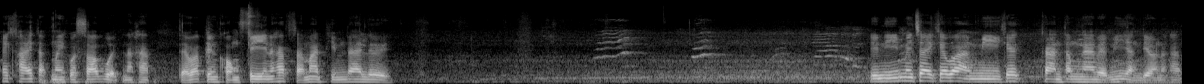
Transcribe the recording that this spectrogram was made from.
คล้ายๆกับ Microsoft Word นะครับ แต่ว่าเป็นของฟรีนะครับ สามารถพิมพ์ได้เลยทีนี้ไม่ใช่แค่ว่ามีแค่การทำงานแบบนี้อย่างเดียวนะครับ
